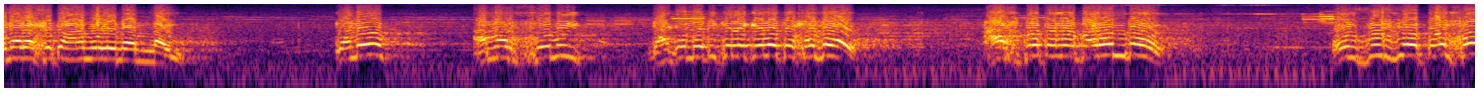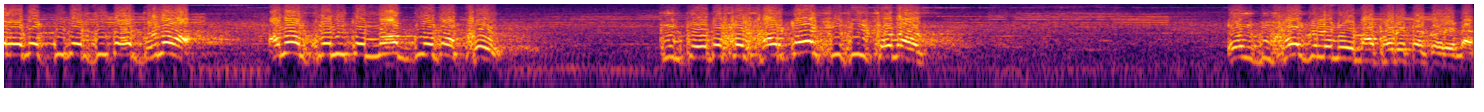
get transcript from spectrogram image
ওনারা সেটা আমলে নেন নাই। কেন? আমার শ্রমিক ঢাকা মেডিকেলে গেলে দেখা যায়, হাসপাতালের বারান্দায় এই দীর্ঘ পয়সাওয়ালা ব্যক্তিদের জুতার ধুলা আমার শ্রমিকের নাক দিয়ে যাচ্ছে। কিন্তু এদেশের সরকার শিশির সমাজ এই বিষয়গুলো নিয়ে মাথা ব্যথা করে না।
